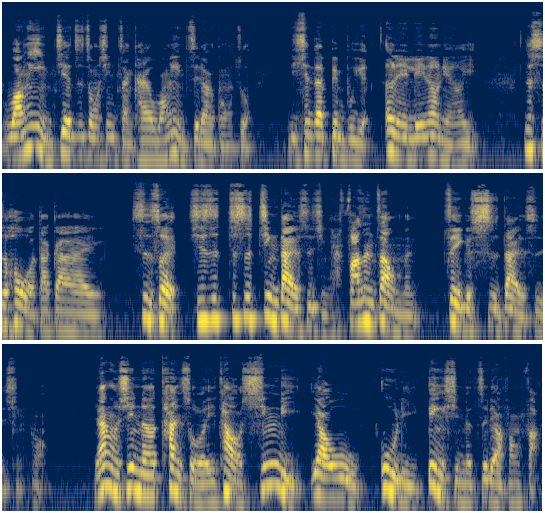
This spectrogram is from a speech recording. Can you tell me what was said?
网瘾戒治中心展开网瘾治疗工作，离现在并不远，二零零六年而已。那时候我大概四岁，其实这是近代的事情，还发生在我们这个世代的事情哦。杨永信呢，探索了一套心理、药物、物理并行的治疗方法。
